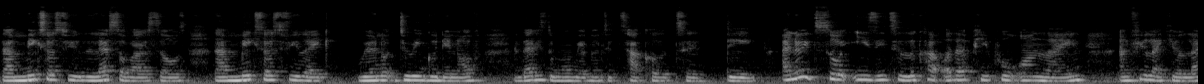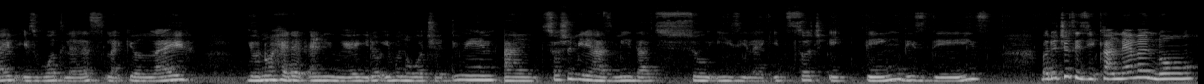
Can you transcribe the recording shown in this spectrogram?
that makes us feel less of ourselves that makes us feel like we're not doing good enough and that is the one we are going to tackle today. I know it's so easy to look at other people online and feel like your life is worthless like your life you're not headed anywhere you don't even know what you're doing. And social media has made that so easy. Like it's such a thing these days. But the truth is you can never know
